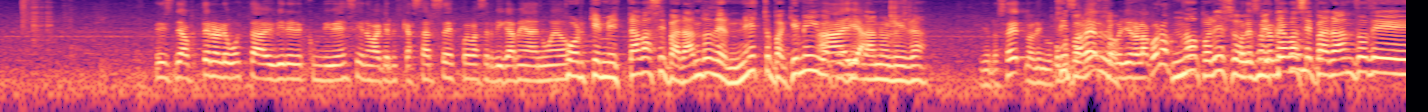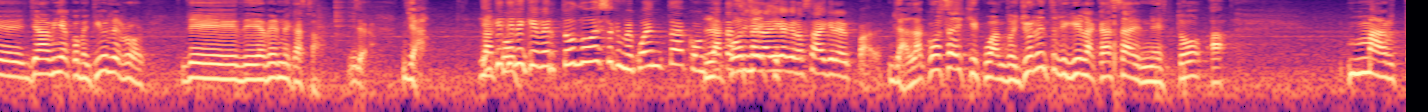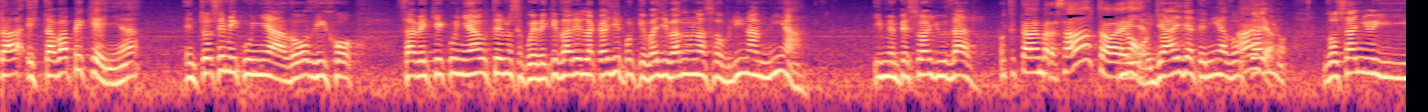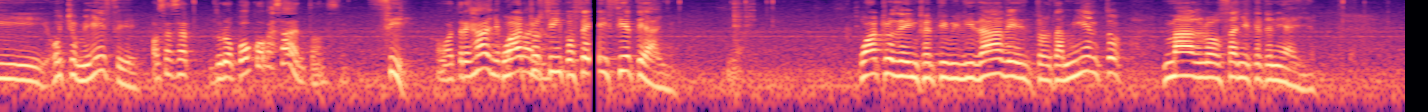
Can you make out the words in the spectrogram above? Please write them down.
A usted no le gusta vivir en convivencia y no va a querer casarse, después va a ser bigamia de nuevo. Porque me estaba separando de Ernesto. ¿Para qué me iba a Ah, pedir ya. la nulidad? Yo no sé, no tengo cómo Sí, saberlo, eso. porque yo no la conozco. No, por eso, Por eso me estaba separando de... Ya había cometido el error de, de haberme casado. Ya. Ya. ¿Y qué cosa- tiene que ver todo eso que me cuenta con que La esta cosa señora es que- diga que no sabe quién es el padre? Ya, la cosa es que cuando yo le entregué la casa a Ernesto, a Marta estaba pequeña, entonces mi cuñado dijo, ¿sabe qué cuñado? Usted no se puede quedar en la calle porque va llevando una sobrina mía. Y me empezó a ayudar. ¿Usted estaba embarazada o estaba No, ella? ya ella tenía dos Ah, ya. años, dos años y ocho meses. O sea, se- duró poco casada entonces. Sí, Como tres años. cuatro, años. cinco, seis, siete años. Cuatro de infertilidad, de tratamiento, más los años que tenía ella.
